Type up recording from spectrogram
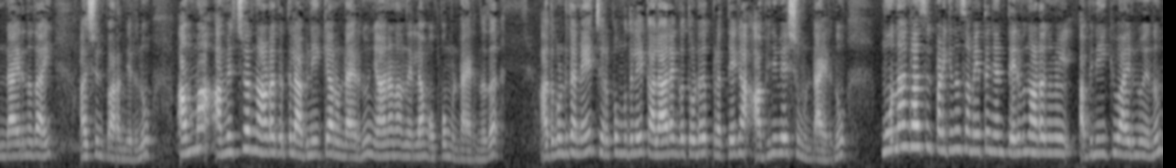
ഉണ്ടായിരുന്നതായി അശ്വിൻ പറഞ്ഞിരുന്നു. അമ്മ അമേച്ചർ നാടകത്തിൽ അഭിനയിക്കാറുണ്ടായിരുന്നു. ഞാനാണ് അന്നെല്ലാം ഒപ്പം ഉണ്ടായിരുന്നത് അതുകൊണ്ട് തന്നെ ചെറുപ്പം മുതലേ കലാരംഗത്തോട് പ്രത്യേക അഭിനിവേശം ഉണ്ടായിരുന്നു മൂന്നാം ക്ലാസ്സിൽ പഠിക്കുന്ന സമയത്ത് ഞാൻ തെരുവ് നാടകങ്ങളിൽ അഭിനയിക്കുമായിരുന്നു എന്നും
